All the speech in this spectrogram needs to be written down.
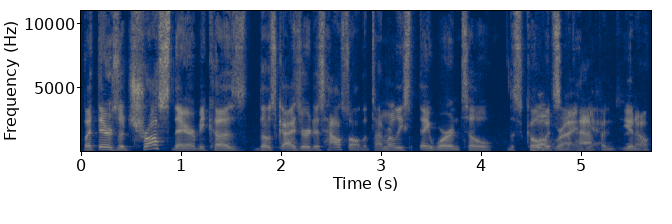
But there's a trust there because those guys are at his house all the time, or at least they were until this COVID Well, stuff right, happened. You know.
